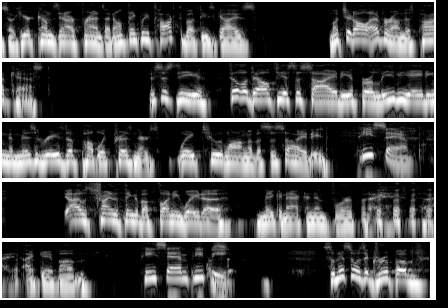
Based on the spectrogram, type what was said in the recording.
So here comes in our friends. I don't think we've talked about these guys much at all ever on this podcast. This is the Philadelphia Society for Alleviating the Miseries of Public Prisoners. Way too long of a society. PSAMP. I was trying to think of a funny way to make an acronym for it, but I, I, I, gave up. PSAM PP. So this was a group of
